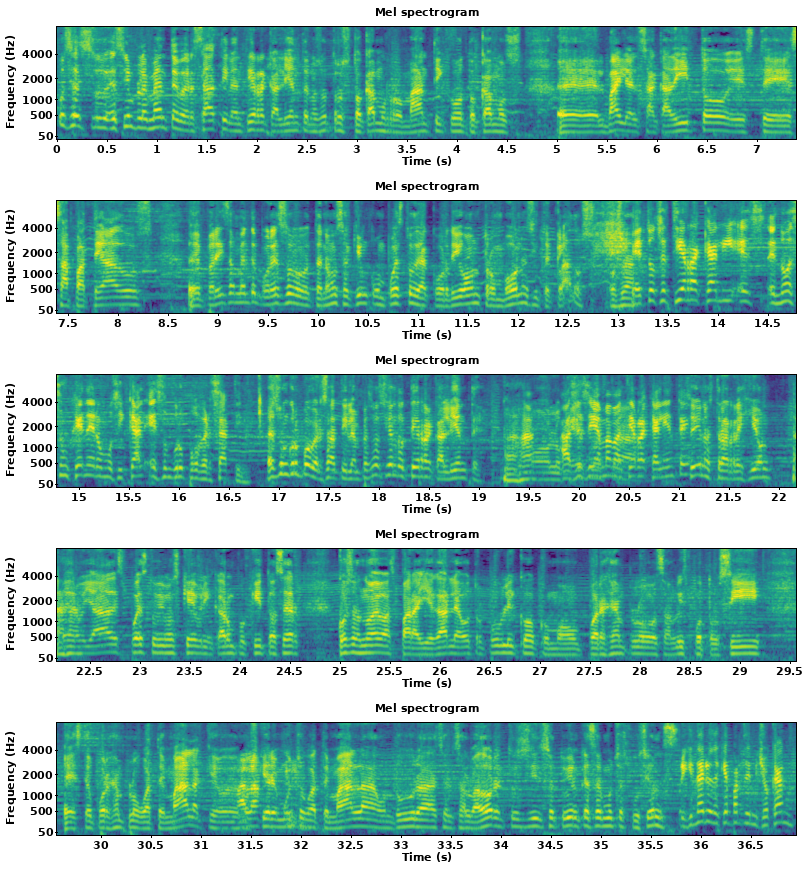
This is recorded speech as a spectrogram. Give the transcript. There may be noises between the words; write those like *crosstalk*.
Pues es, es simplemente versátil en Tierra Caliente. Nosotros tocamos romántico, tocamos eh, el baile del sacadito, este, zapateados. Eh, precisamente por eso tenemos aquí un compuesto de acordeón, trombones y teclados. O sea, Entonces Tierra Cali es eh, no es un género musical, es un grupo versátil. es un grupo versátil. Empezó siendo Tierra Caliente. Ajá. como lo que ¿Así es se llamaba Tierra Caliente? Sí, nuestra región. Ajá. Pero ya después tuvimos que brincar un poquito, hacer cosas nuevas para llegarle a otro público, como por ejemplo San Luis Potosí, este, por ejemplo Guatemala, que eh, nos quiere mucho Guatemala, Honduras, El Salvador. Entonces sí se tuvieron que hacer muchas fusiones. ¿Originario de qué parte de Michoacán?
